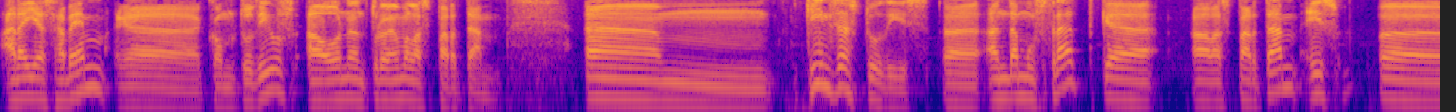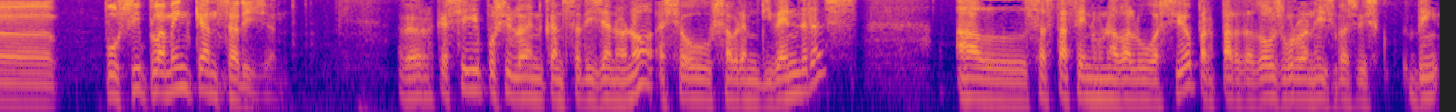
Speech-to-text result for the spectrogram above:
ara ja sabem, eh, com tu dius, a on en trobem l'espartam. Eh, quins estudis eh, han demostrat que l'espartam és eh, possiblement cancerigen? A veure, que sigui possiblement cancerigen o no, això ho sabrem divendres. El- S'està fent una avaluació per part de dos organismes vis- vin,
